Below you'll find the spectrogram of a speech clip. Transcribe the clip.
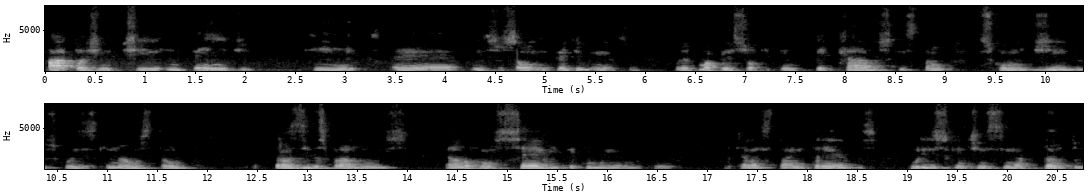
fato, a gente entende que é, isso são impedimentos. Por exemplo, uma pessoa que tem pecados que estão escondidos, coisas que não estão trazidas para a luz, ela não consegue ter comunhão no corpo, porque ela está em trevas. Por isso que a gente ensina tanto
